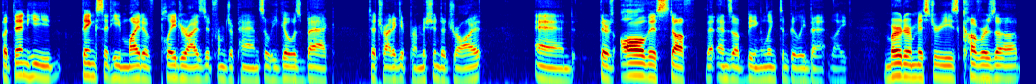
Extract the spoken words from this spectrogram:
But then he thinks that he might have plagiarized it from Japan, so he goes back to try to get permission to draw it. And there's all this stuff that ends up being linked to Billy Bat, like murder mysteries, covers up,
